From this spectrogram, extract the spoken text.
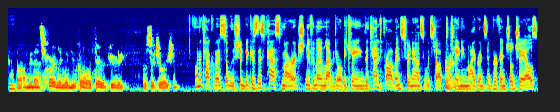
Mm-hmm. Uh, I mean, that's hardly what you call a therapeutic uh, situation. I want to talk about solution because this past March, Newfoundland and Labrador became the 10th province to announce it would stop right. detaining migrants in provincial jails.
